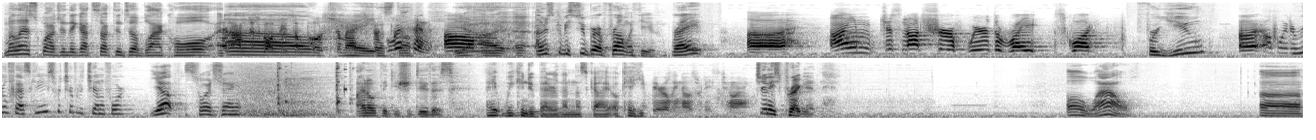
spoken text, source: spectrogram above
My last squadron, they got sucked into a black hole. And I'm just going through some post-traumatic stress stuff. Listen, yeah, um, I, uh, I'm just gonna be super upfront with you, right? Uh, I'm just not sure if we're the right squad. For you? uh, Alpha Leader, real fast, can you switch over to channel 4? Yep, switching. I don't think you should do this. Hey, we can do better than this guy, okay? He- Barely knows what he's doing. Ginny's pregnant. oh wow. Uh,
